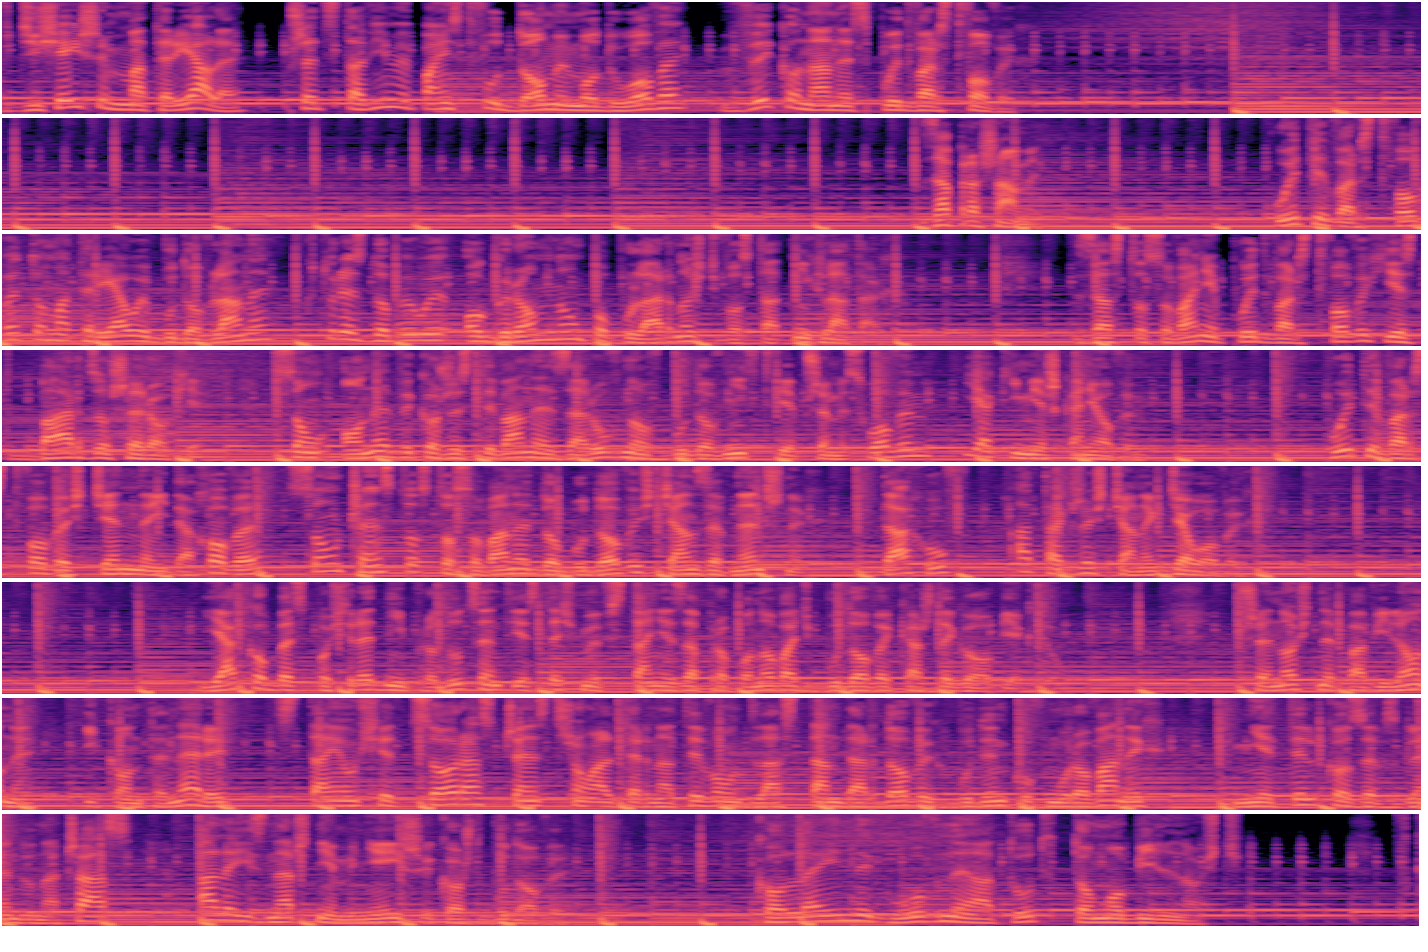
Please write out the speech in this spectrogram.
W dzisiejszym materiale przedstawimy Państwu domy modułowe wykonane z płyt warstwowych. Zapraszamy. Płyty warstwowe to materiały budowlane, które zdobyły ogromną popularność w ostatnich latach. Zastosowanie płyt warstwowych jest bardzo szerokie. Są one wykorzystywane zarówno w budownictwie przemysłowym, jak i mieszkaniowym. Płyty warstwowe ścienne i dachowe są często stosowane do budowy ścian zewnętrznych, dachów, a także ścianek działowych. Jako bezpośredni producent jesteśmy w stanie zaproponować budowę każdego obiektu. Przenośne pawilony i kontenery stają się coraz częstszą alternatywą dla standardowych budynków murowanych nie tylko ze względu na czas, ale i znacznie mniejszy koszt budowy. Kolejny główny atut to mobilność.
